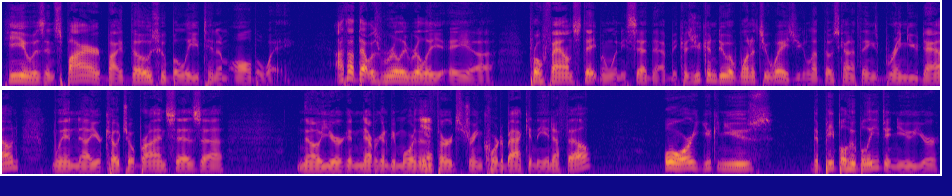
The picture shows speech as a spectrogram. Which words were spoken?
He was inspired by those who believed in him all the way. I thought that was really, really a uh, profound statement when he said that because you can do it one of two ways. You can let those kind of things bring you down when uh, your coach O'Brien says, uh, "No, you're never going to be more than Yeah. a third string quarterback in the NFL," or you can use the people who believed in you, your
